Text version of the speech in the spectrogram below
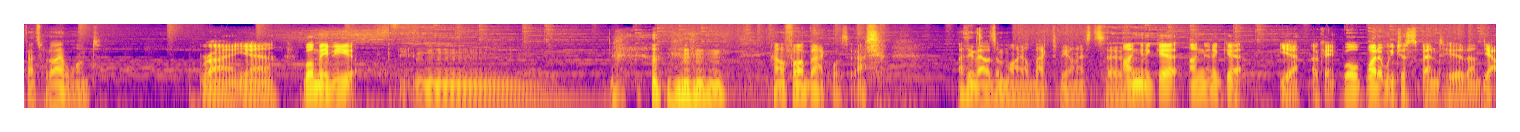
That's what I want. right. Yeah. Well, maybe. Mm, How far back was that? I think that was a mile back, to be honest. So I'm gonna get. I'm gonna get. Yeah. Okay. Well, why don't we just spend here then? yeah,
